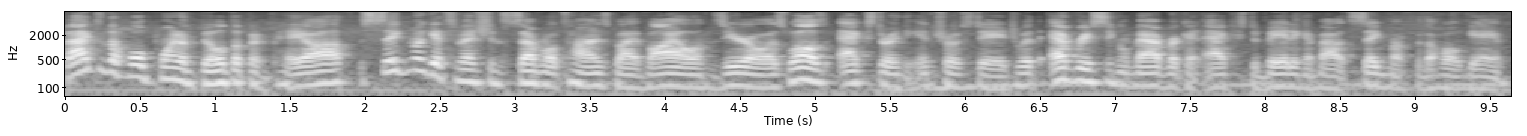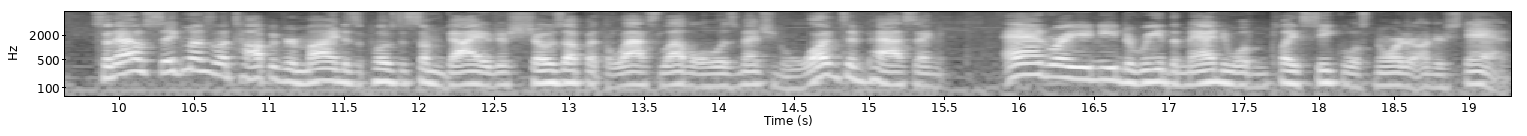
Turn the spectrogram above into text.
Back to the whole point of build-up and payoff, Sigma gets mentioned several times by Vile and Zero, as well as X during the intro stage, with every single Maverick and X debating about Sigma for the whole game. So now Sigma's on the top of your mind as opposed to some guy who just shows up at the last level who is mentioned once in passing, and where you need to read the manual and play sequels in order to understand.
